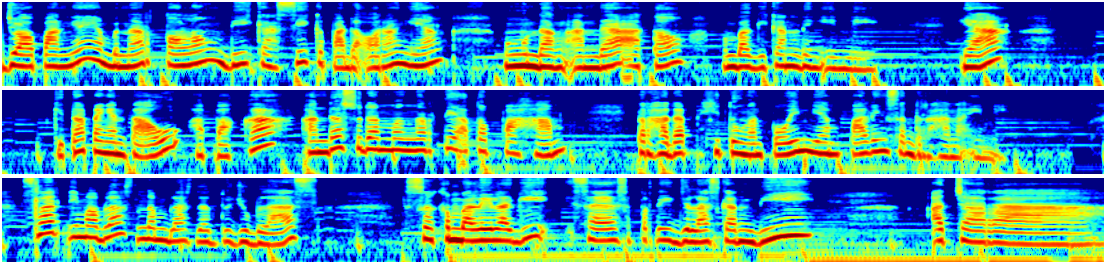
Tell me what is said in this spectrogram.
jawabannya yang benar tolong dikasih kepada orang yang mengundang Anda atau membagikan link ini. Ya, kita pengen tahu apakah Anda sudah mengerti atau paham terhadap hitungan poin yang paling sederhana ini. Slide 15, 16, dan 17 Sekembali lagi saya seperti jelaskan di acara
